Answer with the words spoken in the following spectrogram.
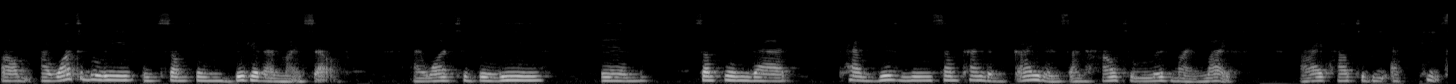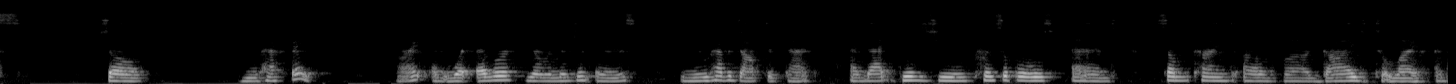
Um, I want to believe in something bigger than myself. I want to believe in something that can give me some kind of guidance on how to live my life, all right, how to be at peace. So you have faith, all right, and whatever your religion is, you have adopted that, and that gives you principles and some kind of uh, guide to life and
